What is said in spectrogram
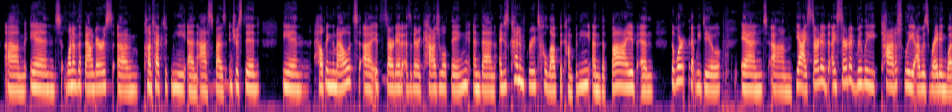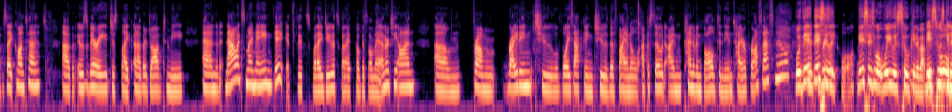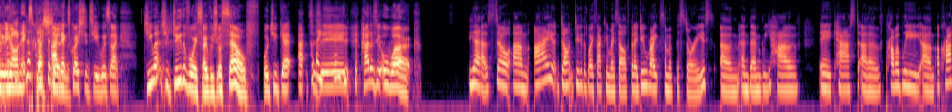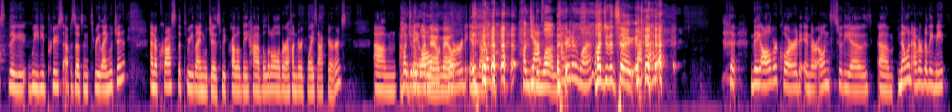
Um, and one of the founders um, contacted me and asked if I was interested in helping them out. Uh, it started as a very casual thing, and then I just kind of grew to love the company and the vibe and the work that we do. And um, yeah, I started. I started really casually. I was writing website content. Uh, it was very just like another job to me. And now it's my main gig. It's it's what I do. It's what I focus all my energy on. Um, from writing to voice acting to the final episode, I'm kind of involved in the entire process now. well, this, it's this really is cool. this is what we was talking about. This was going to We be were- our next question. Our next question to you was like, do you actually do the voiceovers yourself, or do you get actors in? How does it all work? Yeah, so um, I don't do the voice acting myself, but I do write some of the stories. Um, and then we have a cast of probably um, across the, we produce episodes in three languages. And across the three languages, we probably have a little over 100 voice actors. Um, 101 now, Mel. in the 101. Yes, 101. 102. they all record in their own studios. Um, no one ever really meets.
